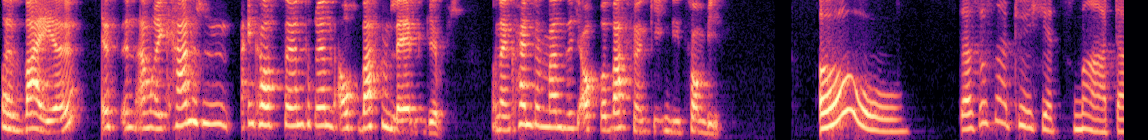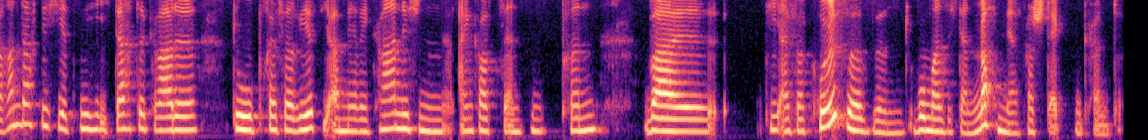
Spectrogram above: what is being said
weil es in amerikanischen Einkaufszentren auch Waffenläden gibt. Und dann könnte man sich auch bewaffnen gegen die Zombies. Oh, das ist natürlich jetzt smart. Daran dachte ich jetzt nicht. Ich dachte gerade, du präferierst die amerikanischen Einkaufszentren, weil die einfach größer sind, wo man sich dann noch mehr verstecken könnte.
